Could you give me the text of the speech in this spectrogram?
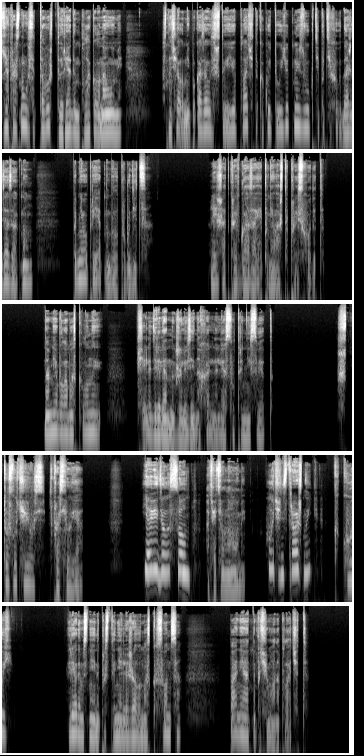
Я проснулась от того, что рядом плакала Наоми. Сначала мне показалось, что ее плач — это какой-то уютный звук, типа тихого дождя за окном. Под него приятно было пробудиться. Лишь открыв глаза, я поняла, что происходит. На мне была маска луны. В щели деревянных жалюзи нахально лез утренний свет. «Что случилось?» — спросил я. «Я видела сон», — ответила Наоми. «Очень страшный». «Какой?» Рядом с ней на простыне лежала маска солнца. Понятно, почему она плачет.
